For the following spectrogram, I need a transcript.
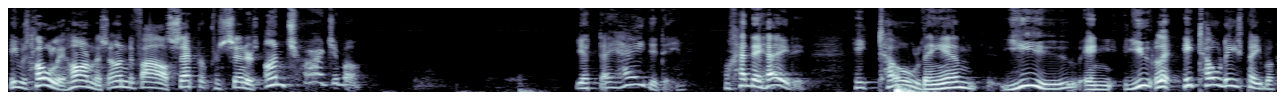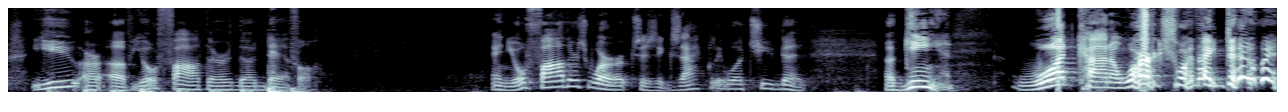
He was holy, harmless, undefiled, separate from sinners, unchargeable. Yet they hated him. Why'd they hate him? He told them, You and you, he told these people, You are of your father, the devil and your Father's works is exactly what you do. Again, what kind of works were they doing?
